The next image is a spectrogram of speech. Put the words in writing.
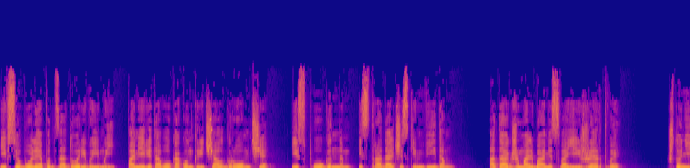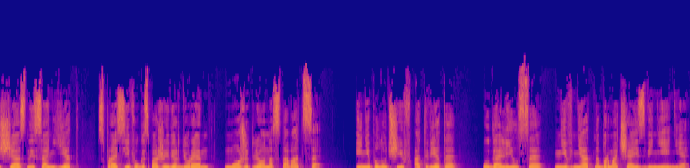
и все более подзадориваемый, по мере того, как он кричал громче, испуганным и страдальческим видом, а также мольбами своей жертвы, что несчастный Саньет, спросив у госпожи Вердюрен, может ли он оставаться, и не получив ответа, удалился, невнятно бормоча извинения,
